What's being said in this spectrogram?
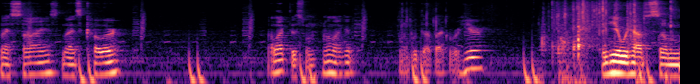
Nice size, nice color. I like this one. I like it. I'll put that back over here. And here we have some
